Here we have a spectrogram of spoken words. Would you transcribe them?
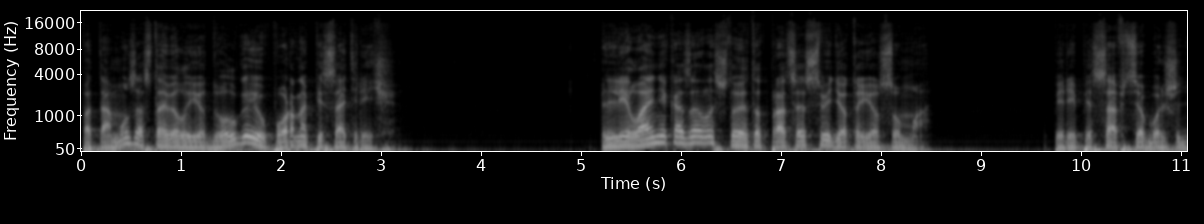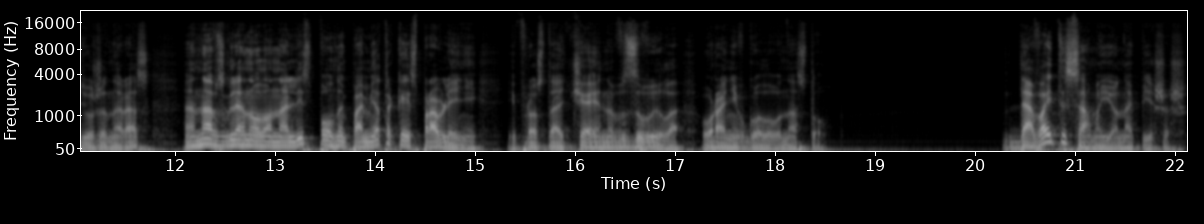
потому заставил ее долго и упорно писать речь. Лилайне казалось, что этот процесс сведет ее с ума. Переписав все больше дюжины раз, она взглянула на лист полный пометок и исправлений и просто отчаянно взвыла, уронив голову на стол. «Давай ты сам ее напишешь».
